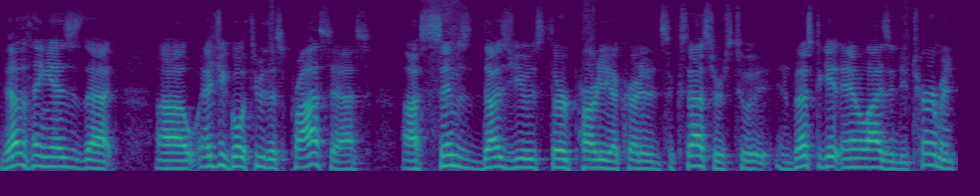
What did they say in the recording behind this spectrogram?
the other thing is, that uh, as you go through this process, uh, CIMS does use third-party accredited assessors to investigate, analyze, and determine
